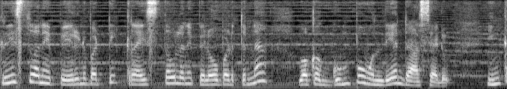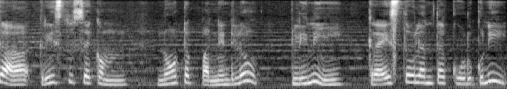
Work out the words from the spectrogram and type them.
క్రీస్తు అనే పేరును బట్టి క్రైస్తవులని పిలువబడుతున్న ఒక గుంపు ఉంది అని రాశాడు. ఇంకా క్రీస్తు శకం నూట పన్నెండులో ప్లిని క్రైస్తవులంతా కూడుకుని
